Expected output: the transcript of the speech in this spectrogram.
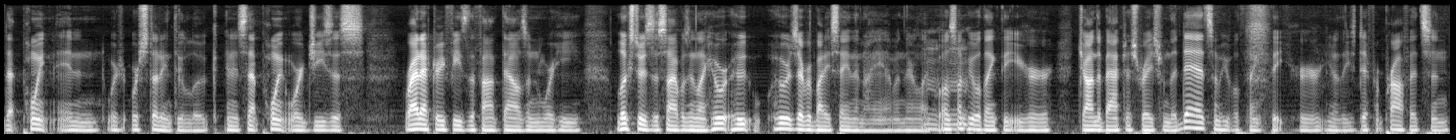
that point in we're we're studying through Luke, and it's that point where Jesus right after he feeds the five thousand, where he looks to his disciples and like who who who is everybody saying that I am? And they're like, well, some Mhm. people think that you're John the Baptist raised from the dead. Some people think that you're you know these different prophets and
